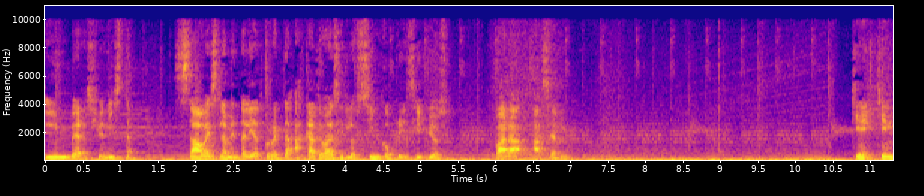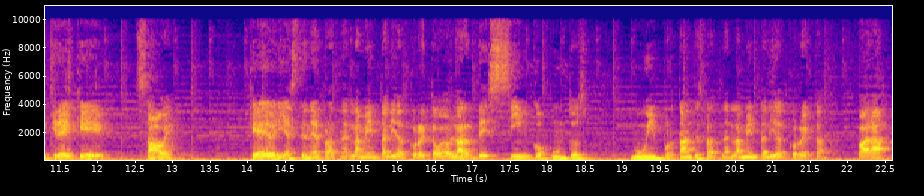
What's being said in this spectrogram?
inversionista? ¿Sabes la mentalidad correcta? Acá te voy a decir los cinco principios para hacerlo. ¿Quién, cree que sabe qué deberías tener para tener la mentalidad correcta? Voy a hablar de cinco puntos muy importantes para tener la mentalidad correcta para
